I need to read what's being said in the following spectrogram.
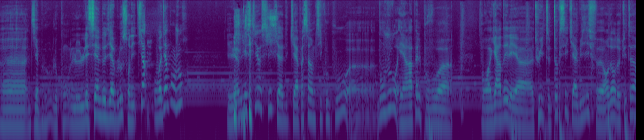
euh, Diablo, le con, le, les CM de Diablo se sont dit tiens, on va dire bonjour. Il y a eu Amnesty aussi qui a, qui a passé un petit coucou. euh, bonjour et un rappel pour vous. pour garder les tweets toxiques et abusifs en dehors de Twitter.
